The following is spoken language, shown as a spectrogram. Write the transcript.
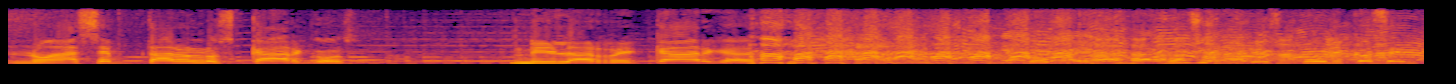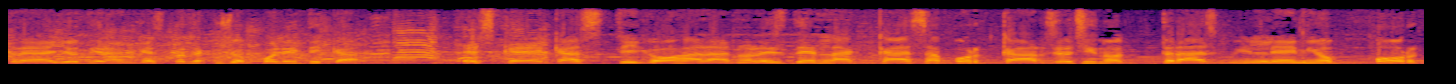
no aceptaron los cargos. Ni las recargas. Como hay funcionarios públicos, entre ellos dirán que es persecución política. Es que de castigo ojalá no les den la casa por cárcel, sino Transmilenio por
